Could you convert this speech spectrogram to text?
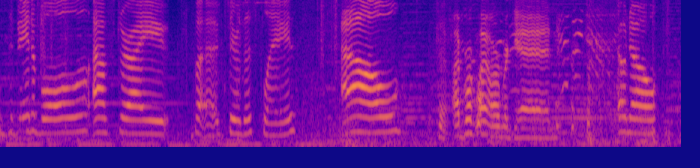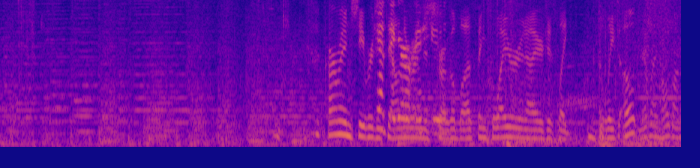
spirits. debatable. After I f- clear this place. Ow. I broke my arm again. Oh no. Karma and she were just down there in the struggle bus, and Dwyer and I are just like, blaze. Oh, never mind. Hold on.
